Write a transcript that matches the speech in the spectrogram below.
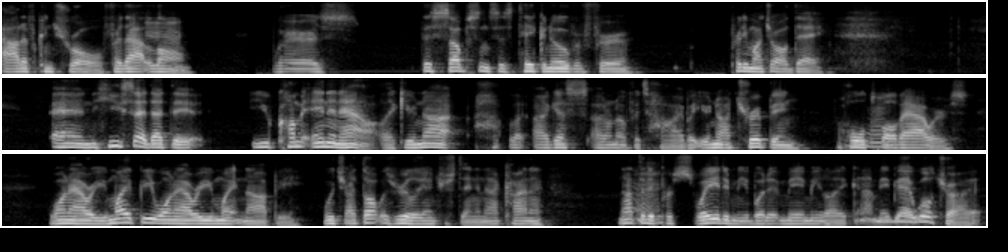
out of control for that Mhm. long. Whereas this substance has taken over for pretty much all day. And he said that the you come in and out like you're not i guess i don't know if it's high but you're not tripping the whole Mhm. 12 hours one hour you might be one hour you might not be which i thought was really interesting and that kind of not that it Hmm. persuaded me but it made me like ah, maybe i will try it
